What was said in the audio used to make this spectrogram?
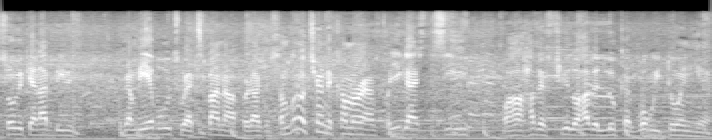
So we cannot be we can be able to expand our production. So i'm going to turn the camera around for you guys to see or have a feel or have a look at what we're doing here.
